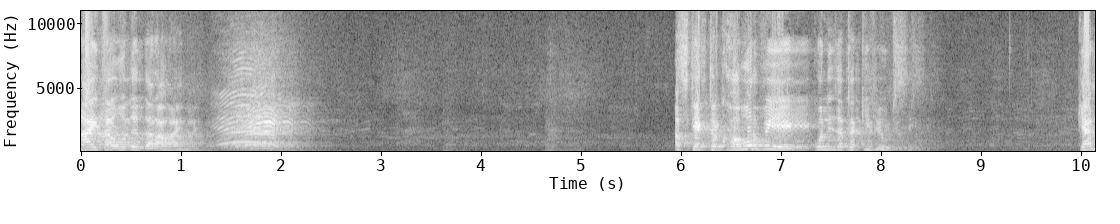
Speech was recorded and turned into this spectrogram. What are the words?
নাই যা ওদের দ্বারা হয় না আজকে একটা খবর পেয়ে কলিজাটা কিপে উঠছে। কেন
